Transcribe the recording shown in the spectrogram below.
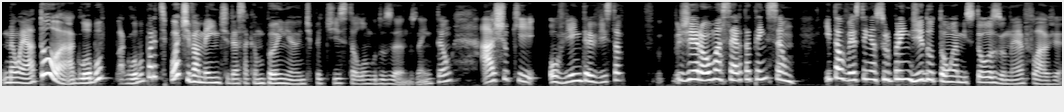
não é à toa. A Globo, a Globo participou ativamente dessa campanha antipetista ao longo dos anos, né? Então, acho que ouvir a entrevista gerou uma certa tensão. E talvez tenha surpreendido o tom amistoso, né, Flávia?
